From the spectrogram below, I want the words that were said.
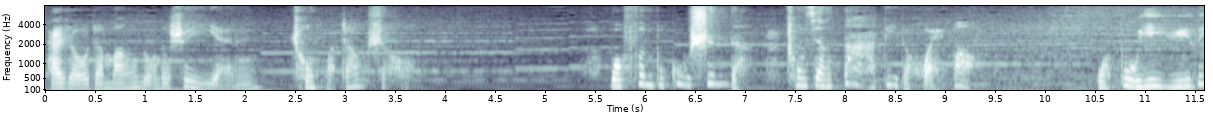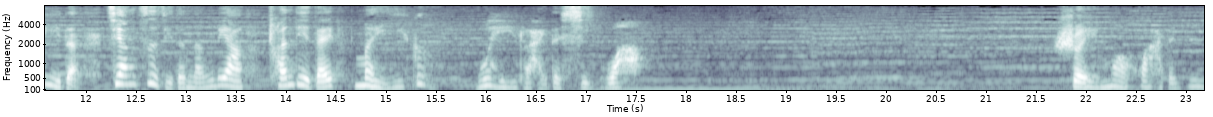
他揉着朦胧的睡眼，冲我招手。我奋不顾身地冲向大地的怀抱，我不遗余力地将自己的能量传递给每一个未来的希望。水墨画的夜，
